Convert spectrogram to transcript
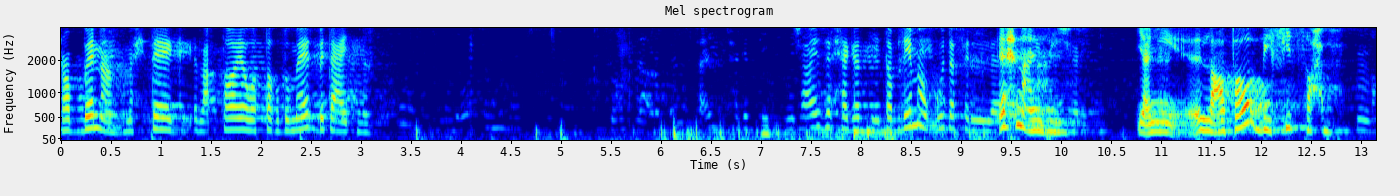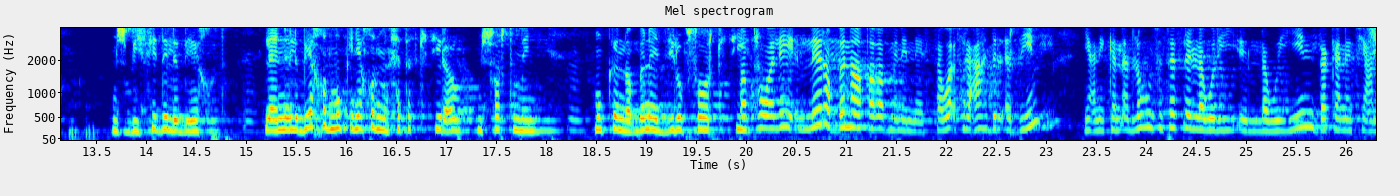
ربنا محتاج العطايا والتقدمات بتاعتنا. مش عايز الحاجات دي. طب ليه موجودة في ال- إحنا عايزين؟ يعني العطاء بيفيد صاحبه مش بيفيد اللي بياخد. لأن اللي بياخد ممكن ياخد من حتت كتير قوي مش شرط مني. ممكن ربنا يديله بصور كتير. طب هو ليه ليه ربنا طلب من الناس؟ سواء في العهد القديم يعني كان قال لهم في سفر اللوي اللويين ده كانت يعني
